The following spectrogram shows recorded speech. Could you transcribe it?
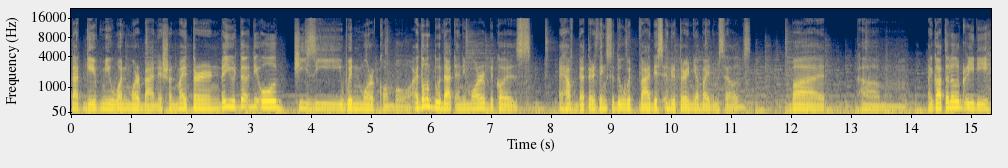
that gave me one more banish on my turn. The, the the old cheesy win more combo. I don't do that anymore because I have better things to do with Vadis and Returnia by themselves. But um, I got a little greedy.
